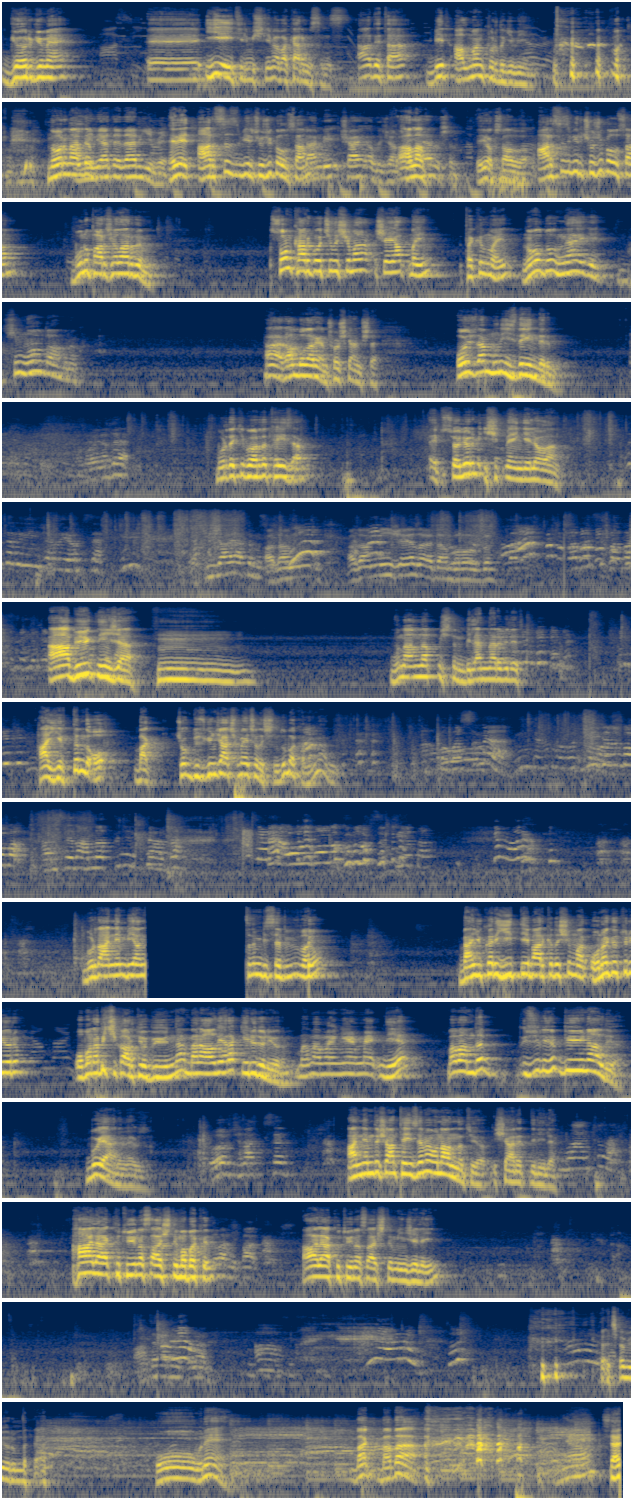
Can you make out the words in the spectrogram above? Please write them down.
görgüme eee, iyi eğitilmişliğime bakar mısınız? Adeta bir Alman kurdu gibiyim. Bak, normalde Ameliyat eder gibi. evet arsız bir çocuk olsam Ben bir çay alacağım. Al, al. Çeker misin? E, yok sağ ol. Arsız bir çocuk olsam bunu parçalardım. Son kargo açılışıma şey yapmayın. Takılmayın. Ne oldu oğlum? Ne? Kim ne oldu amına koyayım? Ha Rambolar gelmiş. Hoş gelmişler. O yüzden bunu izleyin derim. Buradaki bu arada teyzem. Hep söylüyorum işitme engeli olan. Ninja hayatımız. Adam adam ninja'ya zaten boğuldu. Aa büyük ninja. Hmm. Bunu anlatmıştım. Bilenler bilir. Ha yırttım da o bak Çok düzgünce açmaya çalıştım. Dur bakalım. Babası mı? Bir canım baba. Hani sen anlattın ya yukarıda. He oğlum onunla kurulursun şu yatağa. Burada annem bir yanının bir sebebi var. Ben yukarı Yiğit diye bir arkadaşım var. Ona götürüyorum. O bana bir çıkartıyor büyüğünden. Ben ağlayarak geri dönüyorum. Baba ben yemek diye. Babam da üzülüyor. Büyüğünü alıyor. Bu yani mevzu. Annem de şu an teyzeme onu anlatıyor işaret diliyle. Hala kutuyu nasıl açtığıma bakın. Hala kutuyu nasıl açtığımı inceleyin. Açamıyorum da ya. Oo bu ne? Bak baba. ne? Sen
